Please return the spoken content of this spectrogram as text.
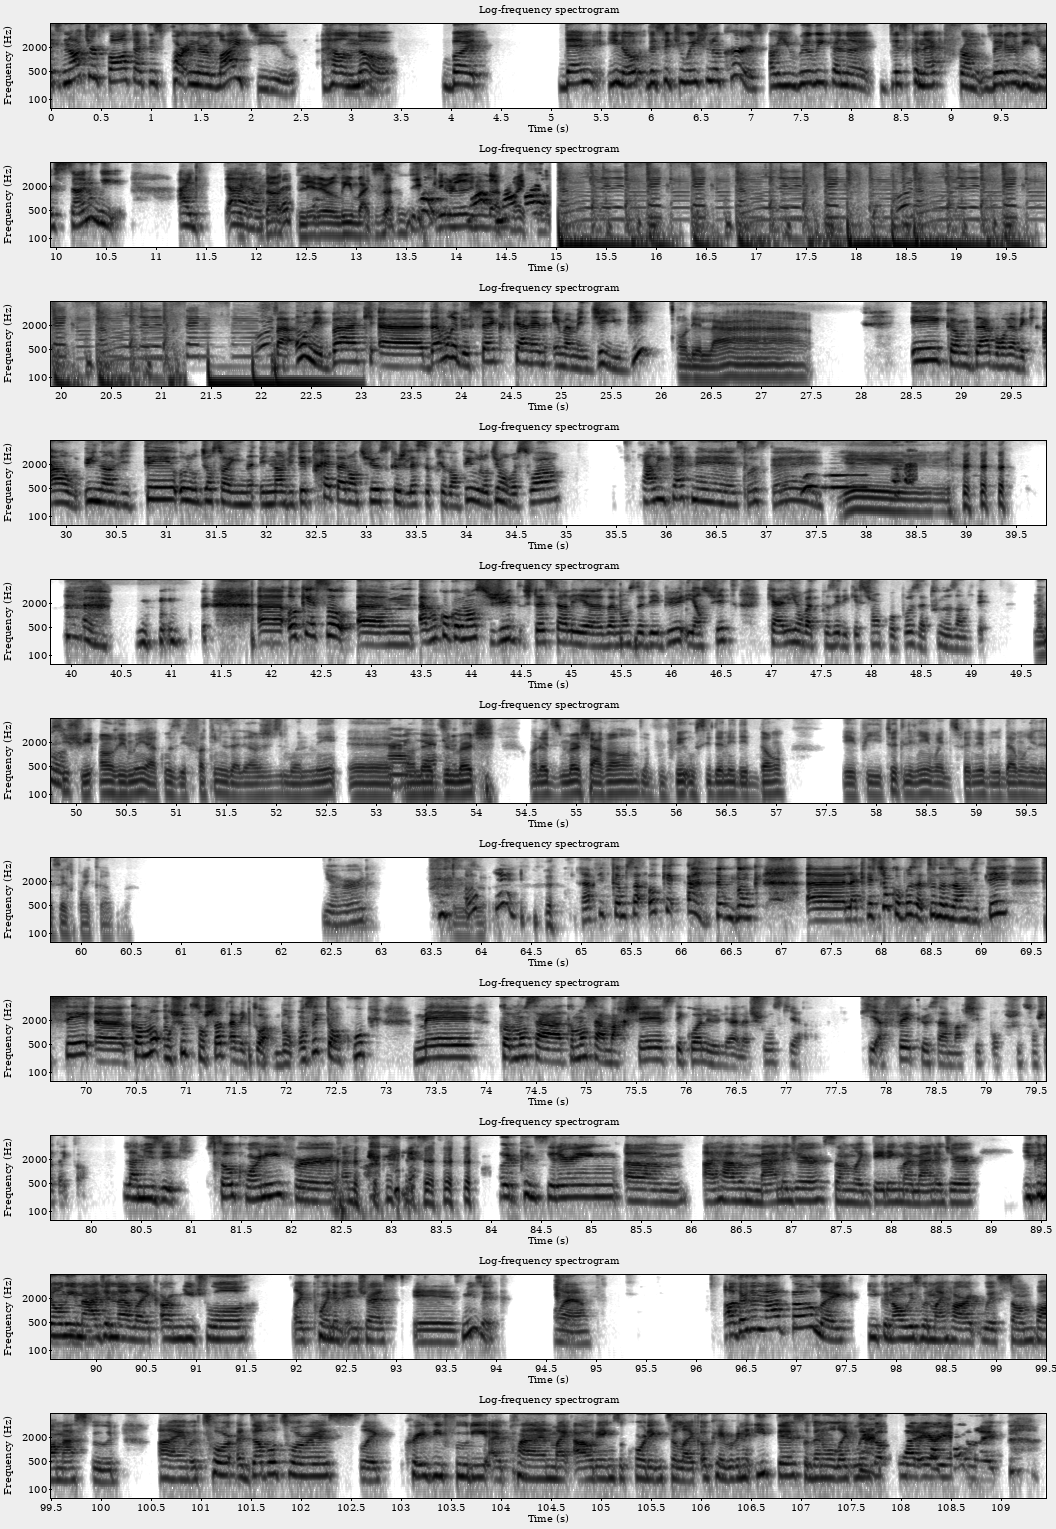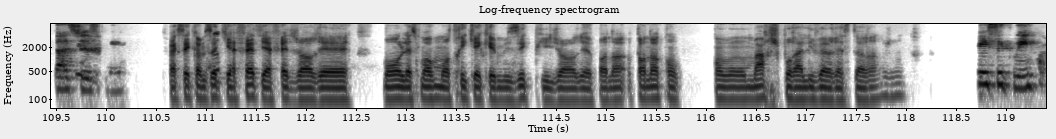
it's not your fault that this partner lied to you. Hell no. But then, you know, the situation occurs. Are you really going to disconnect from literally your son? We, I, I don't not know. literally my son. It's No, literally not- not not my my- son. Bah, on est back. Euh, D'amour et de sexe, Karen et ma main J.U.D. On est là. Et comme d'hab, on revient avec un ou une invitée. Aujourd'hui, on reçoit une, une invitée très talentueuse que je laisse se présenter. Aujourd'hui, on reçoit. Cali Techness, what's good? Yeah. Euh, ok, so, euh, avant qu'on commence, Jude, je te laisse faire les euh, annonces de début et ensuite, Kali, on va te poser les questions qu'on pose à tous nos invités. Même Cool. si je suis enrhumé à cause des fucking allergies du mois de mai, euh, Ah, on a du merch. On a du merch à vendre. Vous pouvez aussi donner des dons. Et puis, tous les liens vont être disponibles au d'amour-et-de-sexe.com. You heard? Ok. Rapide comme ça, ok. Donc, euh, la question qu'on pose à tous nos invités, c'est euh, comment on shoot son shot avec toi? Bon, on sait que tu es en couple, mais comment ça, comment ça a marché? C'était quoi le- la, la chose qui a, qui a fait que ça a marché pour shoot son shot avec toi? La musique. So corny for an artist. but considering um, I have a manager, so I'm like dating my manager, you can only imagine that like our mutual like point of interest is music. Ouais. Other than that, though, like you can always win my heart with some bomb ass food. I'm a tour, a double tourist, like crazy foodie. I plan my outings according to like, okay, we're gonna eat this, so then we'll like link up in that area. Like that's just me. Fait que c'est comme ça qu'il a fait. Il a fait genre, euh, bon, laisse-moi vous montrer quelques musiques, puis genre, euh, pendant, pendant qu'on qu'on marche pour aller vers le restaurant. Genre. Basically.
